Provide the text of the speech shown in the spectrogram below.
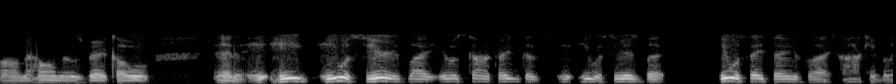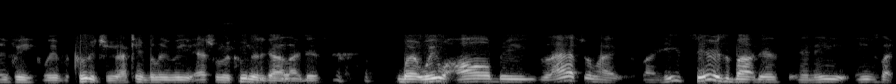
um, at home. It was very cold, and he he, he was serious. Like it was kind of crazy because he, he, was serious, but he would say things like, oh, "I can't believe we we recruited you. I can't believe we actually recruited a guy like this." but we would all be laughing like like he's serious about this, and he he was like,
